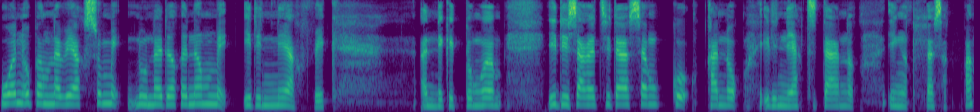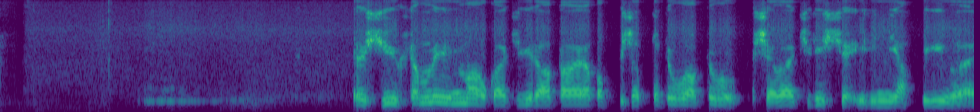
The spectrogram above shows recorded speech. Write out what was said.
уан упернавиарсумми нуналеринерми илинниарфик анникиттунгаам илисаритилаассангукку qanuq илинниартитааneq ингерласарпа эсиуллэрми имма оқаатигилаартариақарписартатугаартугу саваатилисса илинниарпигиваа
